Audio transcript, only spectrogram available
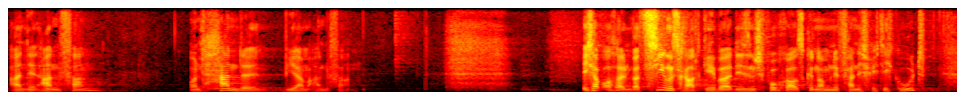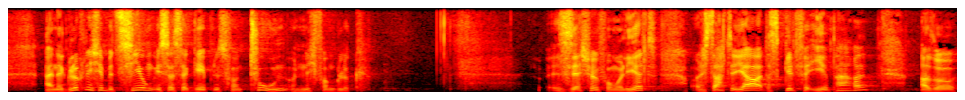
an den Anfang und handeln wie am Anfang. Ich habe aus einem Beziehungsratgeber diesen Spruch rausgenommen, den fand ich richtig gut. Eine glückliche Beziehung ist das Ergebnis von Tun und nicht von Glück. Sehr schön formuliert. Und ich dachte, ja, das gilt für Ehepaare. Also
